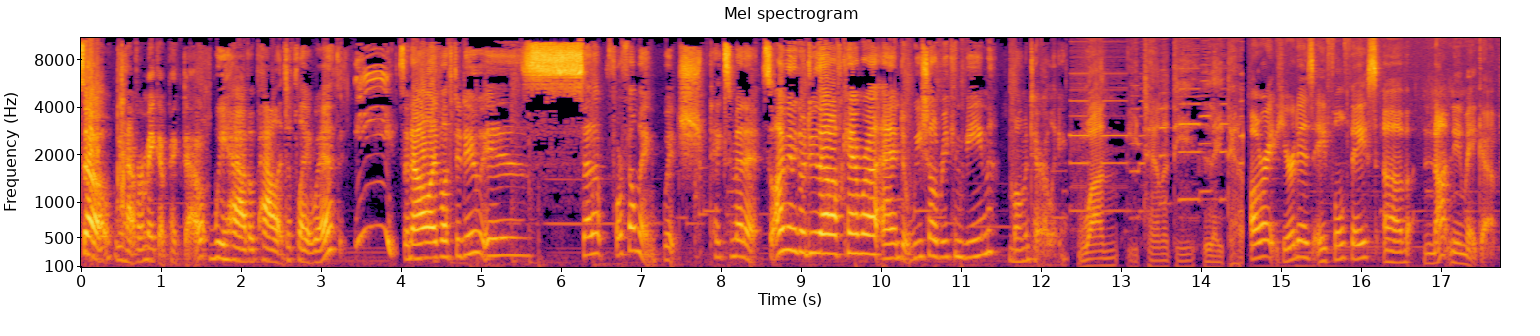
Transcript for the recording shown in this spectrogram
So we have our makeup picked out. We have a palette to play with. Eee! So now all I've left to do is set up for filming, which takes a minute. So I'm gonna go do that off camera and we shall reconvene momentarily. One eternity later. All right, here it is, a full face of not new makeup.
